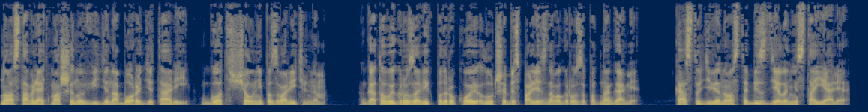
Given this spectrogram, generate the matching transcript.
но оставлять машину в виде набора деталей год счел непозволительным. Готовый грузовик под рукой лучше бесполезного груза под ногами. К-190 без дела не стояли,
